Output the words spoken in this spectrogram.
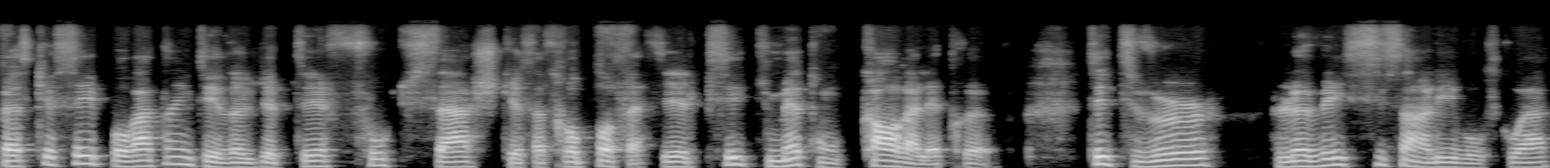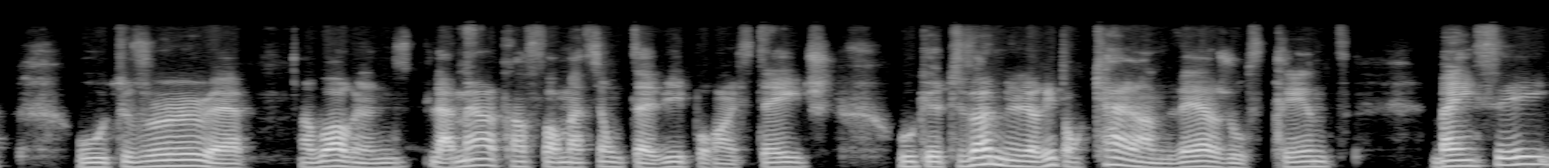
Parce que c'est pour atteindre tes objectifs, il faut que tu saches que ça ne sera pas facile. Puis si tu mets ton corps à l'épreuve. Tu sais, tu veux lever 600 livres au squat ou tu veux euh, avoir la meilleure transformation de ta vie pour un stage ou que tu veux améliorer ton 40 verges au sprint, ben c'est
